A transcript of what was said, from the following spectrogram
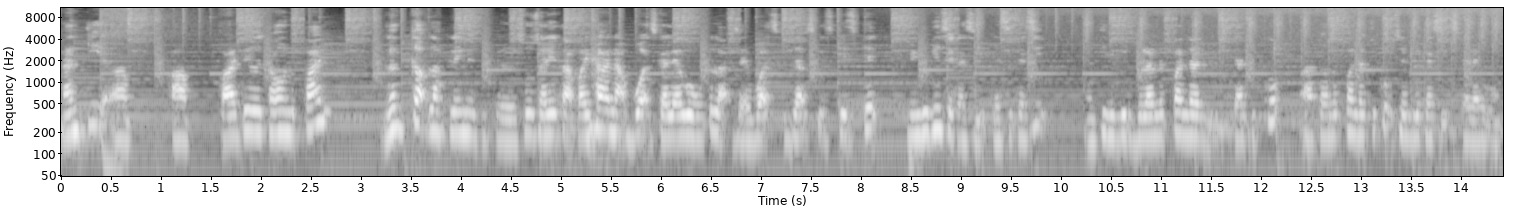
nanti uh, uh, pada tahun depan lengkaplah planner kita. So saya tak payah nak buat sekali arung betul tak saya buat sekejap sikit-sikit minggu ni saya kasih kasih-kasih nanti minggu bulan depan dah, dah cukup uh, tahun depan dah cukup saya boleh kasih sekali arung.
